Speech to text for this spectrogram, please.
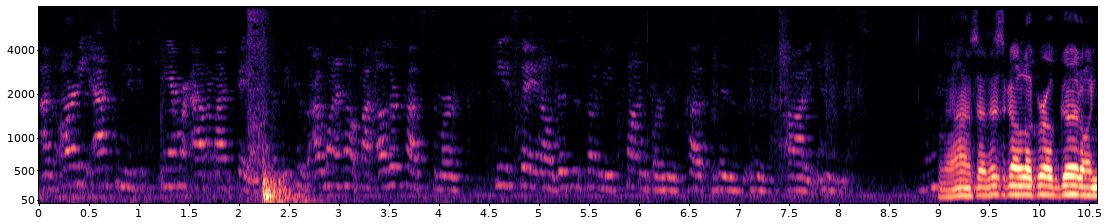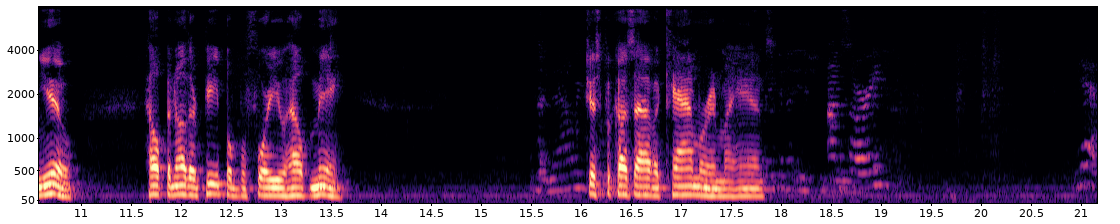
I've already asked him to get the camera out of my face, and because I wanna help my other customer, he's saying, oh, this is gonna be fun for his, his, his audience. No, so this is gonna look real good on you, helping other people before you help me. So Just because I have a camera in my hands. Making an issue. I'm sorry? Yeah,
